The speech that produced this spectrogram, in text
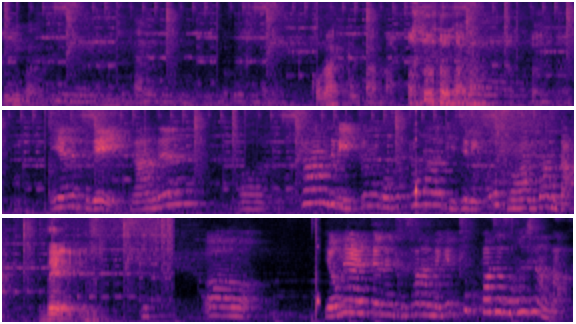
본인과 같은 인물은 좀 마음에 드는 인물 뭐 그러신다면 버락 오바마. E ENFJ 나는 어, 사람들이 이끄는 것에 타고난 기질이 있고 좋아하기도 한다. 네. 어, 연애할 때는 그 사람에게 푹 빠져서 헌신한다.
